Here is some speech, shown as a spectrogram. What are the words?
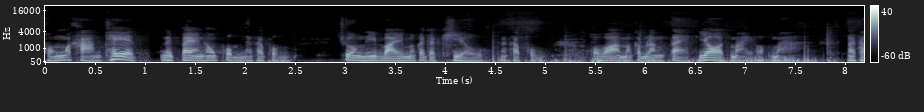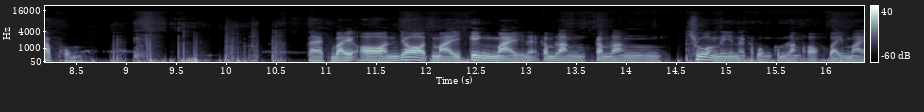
ของมะขามเทศในแปลงของผมนะครับผมช่วงนี้ใบมันก็จะเขียวนะครับผมเพราะว่ามันกำลังแตกยอดใหม่ออกมานะครับผม แตกใบอ่อนยอดใหม่กิ่งใหม่เนี่ยกำลังกำลังช่วงนี้นะครับผมกำลังออกใบใหม่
